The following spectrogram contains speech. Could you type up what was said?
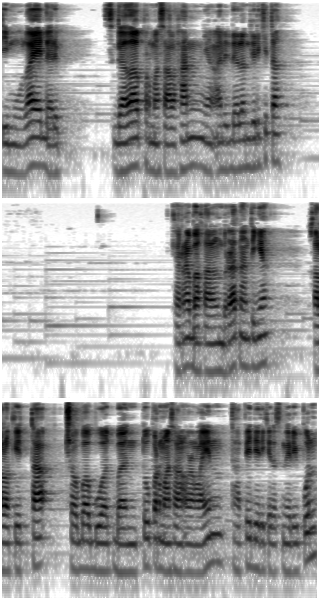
dimulai dari segala permasalahan yang ada di dalam diri kita. Karena bakalan berat nantinya kalau kita coba buat bantu permasalahan orang lain, tapi diri kita sendiri pun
